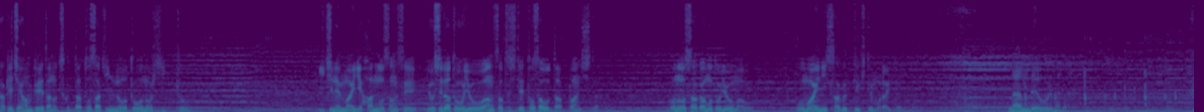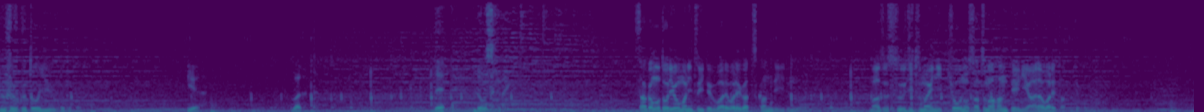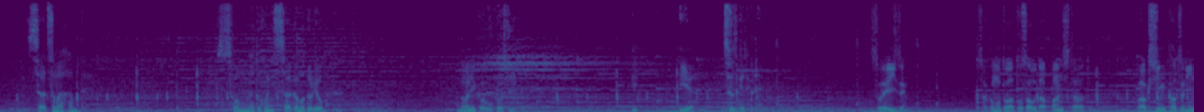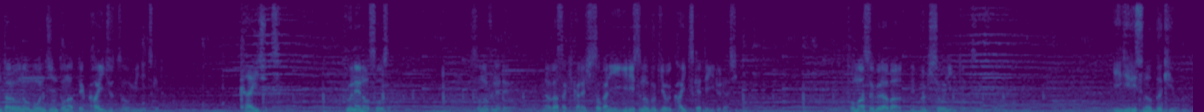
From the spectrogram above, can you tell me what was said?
竹地半平太の作った土佐勤王党の筆頭。一年前に藩の賛成吉田東洋を暗殺して土佐を脱藩した。この坂本龍馬をお前に探ってきてもらいたい。なんで俺なの不服ということか。いやわかった。でどうすればいい？坂本龍馬について我々が掴んでいるのはまず数日前に今日の薩摩藩邸に現れたってこ薩摩藩邸？そんなとこに坂本龍馬が？と何かおかしいか？いや続けてくれ。それ以前坂本は土佐を脱藩した後幕臣勝麟太郎の門人となって怪術を身につけた。怪術？船の操作。だその船で長崎から密かにイギリスの武器を買い付けているらしい。トマス・グラバーって武器商人とつイギリスの武器を？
